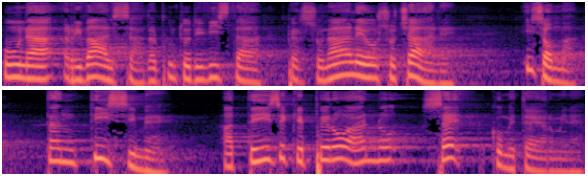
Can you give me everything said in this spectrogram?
una rivalsa dal punto di vista personale o sociale. Insomma, tantissime attese che però hanno sé come termine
